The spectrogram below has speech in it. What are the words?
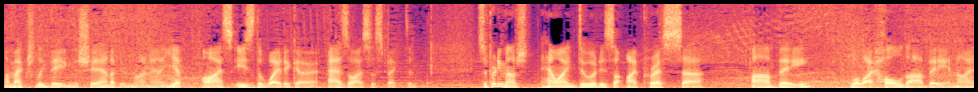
I'm actually beating the shit out of him right now. Yep, ice is the way to go, as I suspected. So pretty much how I do it is I press uh, RB, well I hold RB and I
